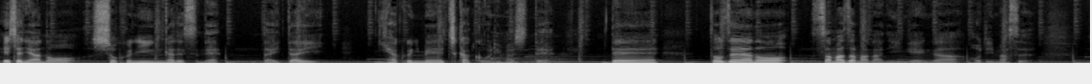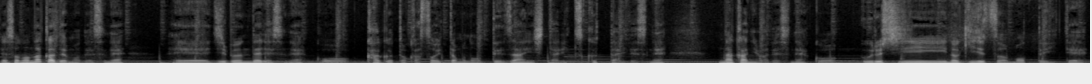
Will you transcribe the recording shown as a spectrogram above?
弊社にあの職人がですね大体200名近くおりましてで当然あのさまざまな人間がおります。でその中でもですね、えー、自分でですねこう家具とかそういったものをデザインしたり作ったりですね中にはですねこう漆の技術を持っていて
